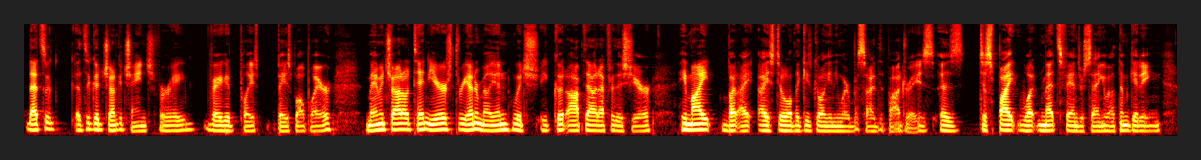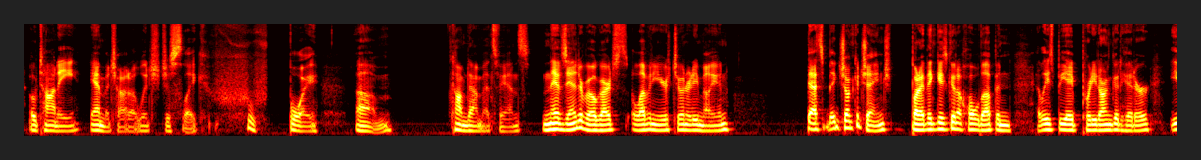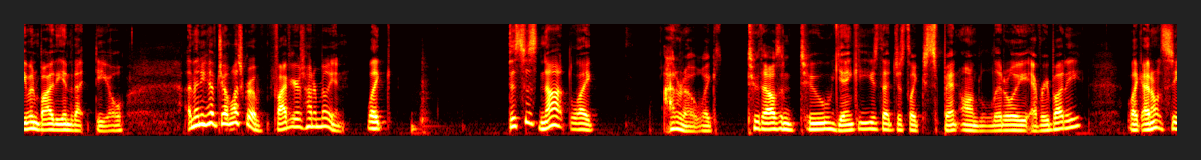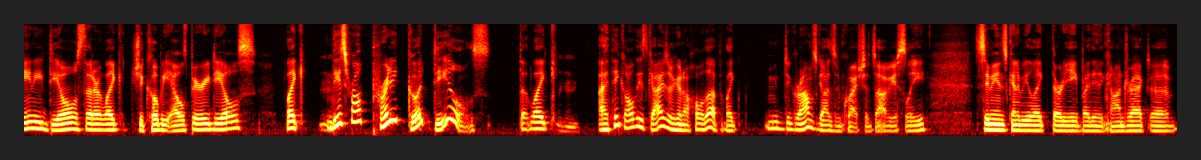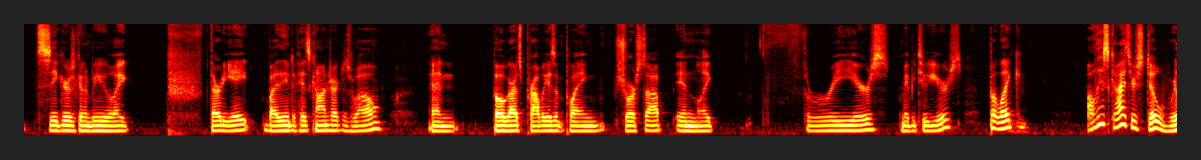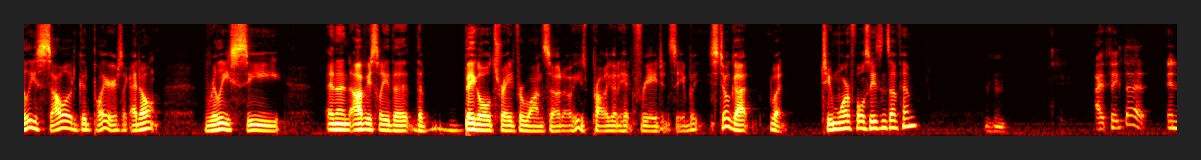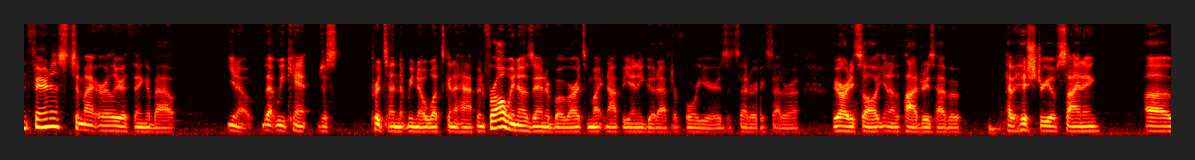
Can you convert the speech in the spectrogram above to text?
That's a that's a good chunk of change for a very good place baseball player. Manny Machado, 10 years, 300 million, which he could opt out after this year. He might, but I, I still don't think he's going anywhere besides the Padres, as despite what Mets fans are saying about them getting Ohtani and Machado, which just like, whew, boy, um, calm down, Mets fans. And they have Xander Bogaerts, 11 years, 280 million. That's a big chunk of change, but I think he's going to hold up and at least be a pretty darn good hitter, even by the end of that deal. And then you have Joe Musgrove, five years, 100 million. Like, this is not like, I don't know, like 2002 Yankees that just like spent on literally everybody. Like I don't see any deals that are like Jacoby Ellsbury deals. Like Mm. these are all pretty good deals. That like Mhm. I think all these guys are gonna hold up. Like I mean, Degrom's got some questions, obviously. Semien's gonna be like 38 by the end of the contract. Uh, Seager's gonna be like 38 by the end of his contract as well. And Bogaerts probably isn't playing shortstop in like three years, maybe two years. But like, mm-hmm. all these guys are still really solid, good players. Like, I don't really see. And then obviously the the big old trade for Juan Soto. He's probably going to hit free agency, but you still got what two more full seasons of him. Mm-hmm. I think that, in fairness to my earlier thing about, you know, that we can't just pretend that we know what's going to happen. For all we know, Xander Bogaerts might not be any good after four years, et cetera, et cetera. We already saw, you know, the Padres have a have a history of signing uh,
